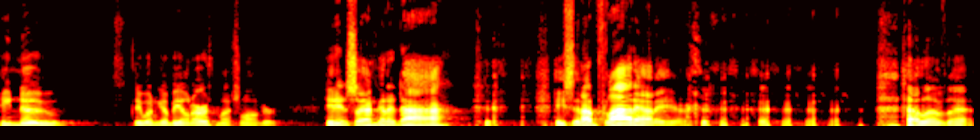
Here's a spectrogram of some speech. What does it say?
He knew he wasn't going to be on earth much longer. He didn't say, I'm going to die. he said, I'm flying out of here. I love that.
